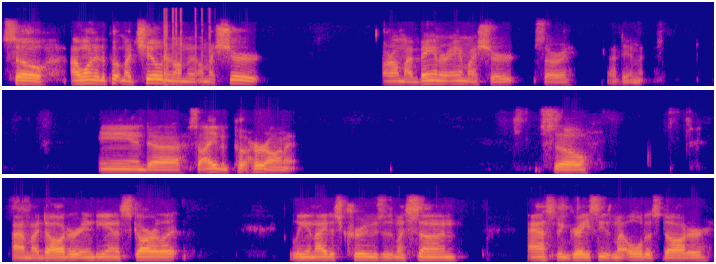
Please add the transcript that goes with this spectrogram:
so I wanted to put my children on the on my shirt, or on my banner and my shirt. Sorry, god damn it. And uh, so I even put her on it. So I have my daughter, Indiana Scarlett. Leonidas Cruz is my son. Aspen Gracie is my oldest daughter.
